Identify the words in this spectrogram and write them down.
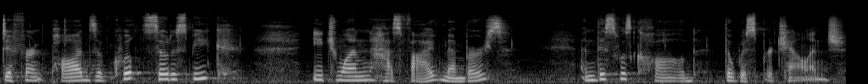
different pods of quilts, so to speak. Each one has five members, and this was called the Whisper Challenge.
